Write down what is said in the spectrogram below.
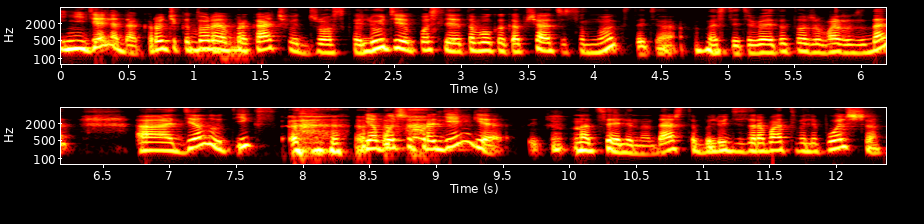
И неделя, да, короче, которая mm-hmm. прокачивает жестко. Люди после того, как общаются со мной, кстати, Настя, тебя это тоже может ждать, а, делают X. Я больше про деньги нацелена, да, чтобы люди зарабатывали больше,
